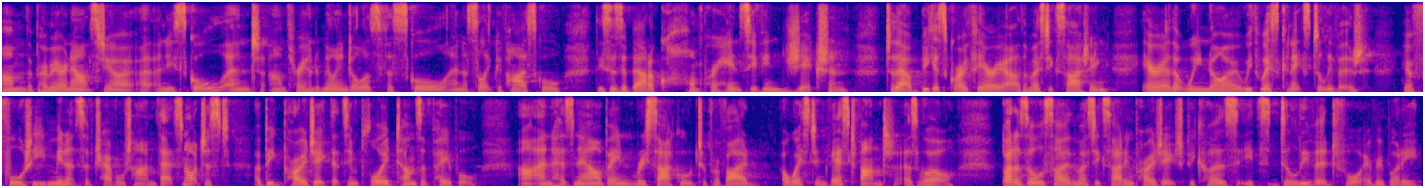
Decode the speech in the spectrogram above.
Um, the Premier announced you know, a, a new school and um, $300 million for school and a selective high school. This is about a comprehensive injection to our biggest growth area, the most exciting area that we know with WestConnex delivered, you know, 40 minutes of travel time. That's not just a big project that's employed tons of people uh, and has now been recycled to provide a West Invest fund as well but it's also the most exciting project because it's delivered for everybody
